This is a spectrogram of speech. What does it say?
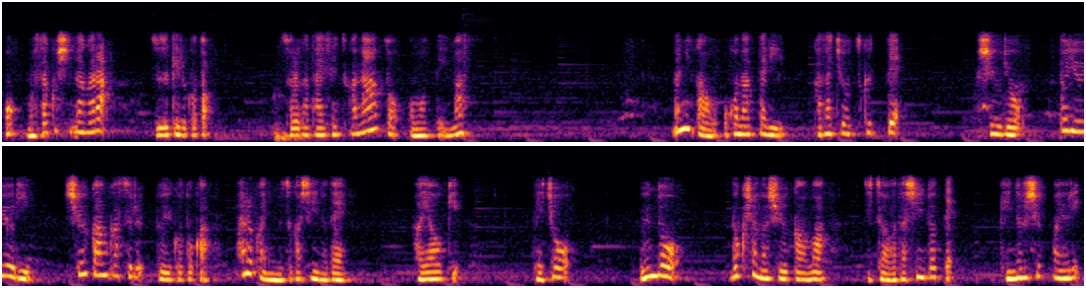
を模索しながら続けること、それが大切かなと思っています。何かを行ったり、形を作って終了というより習慣化するということがはるかに難しいので、早起き、手帳、運動、読書の習慣は実は私にとって Kindle 出版より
